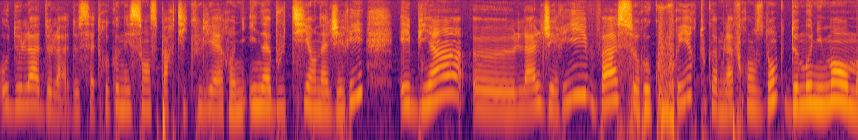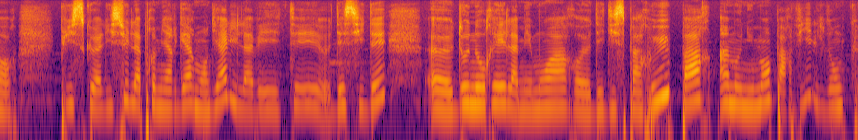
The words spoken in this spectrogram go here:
au-delà de, de cette reconnaissance particulière inaboutie en Algérie, eh bien, euh, l'Algérie va se recouvrir, tout comme la France donc, de monuments aux morts puisque à l'issue de la Première Guerre mondiale, il avait été décidé d'honorer la mémoire des disparus par un monument par ville, donc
